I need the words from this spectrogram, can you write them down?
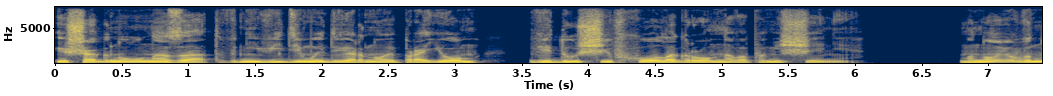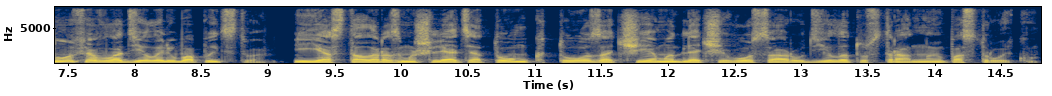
и шагнул назад в невидимый дверной проем, ведущий в холл огромного помещения. Мною вновь овладело любопытство, и я стал размышлять о том, кто, зачем и для чего соорудил эту странную постройку.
